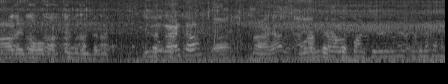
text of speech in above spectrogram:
ਆ ਦੇ ਉਹ ਕਰਦੇ ਬੰਦੇ ਨੇ ਜਿੰਨੂੰ ਕਹਿੰਦਾ ਹਾਂ ਯਾਰ ਉਹ ਅਸੀਂ ਤਾਂ ਪੰਜ ਛੇ ਦਿਨ ਨੇ ਕਿਤੇ ਨਾ ਕੰਮ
